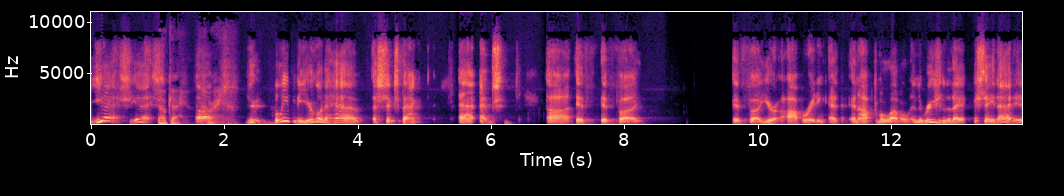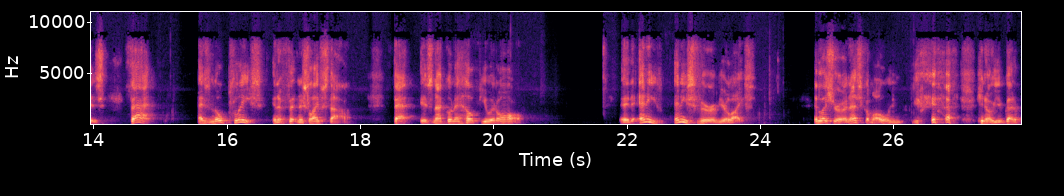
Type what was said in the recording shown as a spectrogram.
Yes, yes. Okay. Uh, All right. You, believe me, you're going to have a six pack abs uh, if if uh, if uh, you're operating at an optimal level. And the reason that I say that is fat has no place in a fitness lifestyle. Fat is not going to help you at all in any any sphere of your life, unless you're an Eskimo and you know you've got to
